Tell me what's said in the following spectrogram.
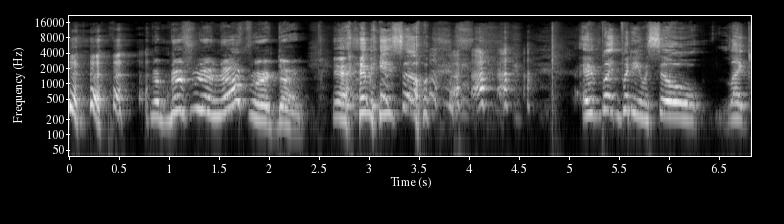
And everything. Yeah, I mean so. But but was so like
